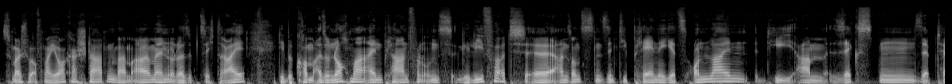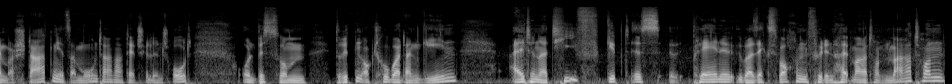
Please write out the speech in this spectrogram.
zum Beispiel auf Mallorca starten beim Ironman oder 73. Die bekommen also nochmal einen Plan von uns geliefert. Äh, ansonsten sind die Pläne jetzt online, die am 6. September starten, jetzt am Montag nach der Challenge Rot und bis zum 3. Oktober dann gehen. Alternativ gibt es äh, Pläne über sechs Wochen für den Halbmarathon und Marathon.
